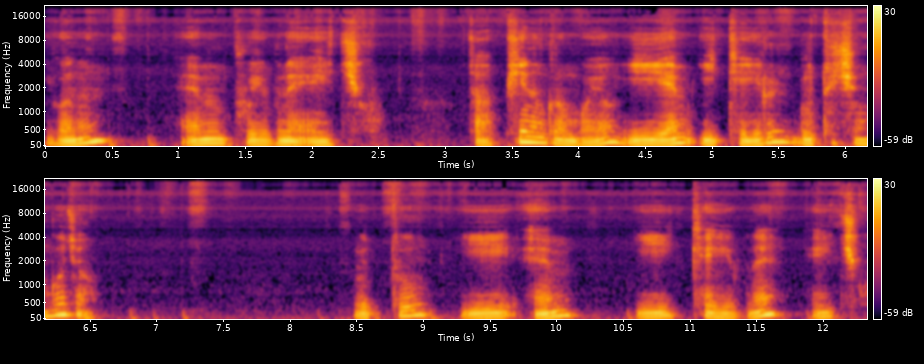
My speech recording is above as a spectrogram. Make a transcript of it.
이거는 MV분의 H고. 자, P는 그럼 뭐예요? 2M, 2K를 루트 씌운 거죠? 루트 2M, 2K분의 H고.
